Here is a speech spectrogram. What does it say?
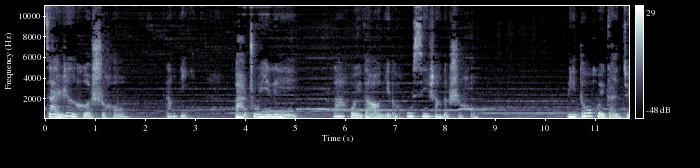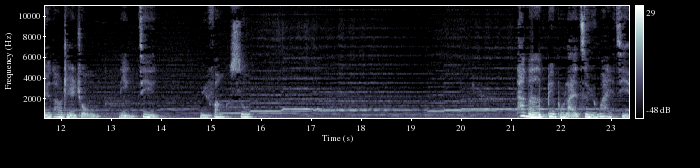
在任何时候当你把注意力拉回到你的呼吸上的时候你都会感觉到这种宁静与放松。他们并不来自于外界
